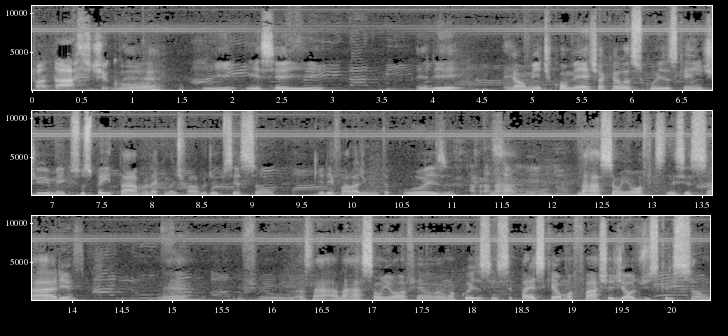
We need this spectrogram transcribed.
Fantástico. né? E esse aí, ele realmente comete aquelas coisas que a gente meio que suspeitava, né? Quando a gente falava de Obsessão. Querer falar de muita coisa, Abraçar narra- o mundo. narração em off desnecessária, né? A narração em off é uma coisa assim, parece que é uma faixa de audiodescrição.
